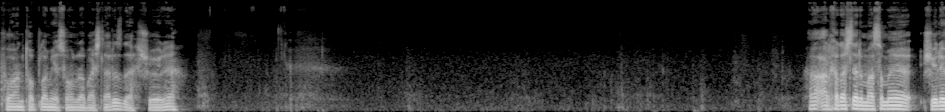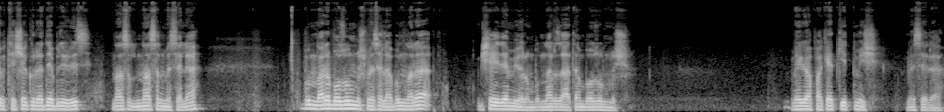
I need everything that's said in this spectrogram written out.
Puan toplamaya sonra başlarız da şöyle. Ha arkadaşlar masamaya şöyle bir teşekkür edebiliriz. Nasıl nasıl mesela? Bunları bozulmuş mesela. Bunlara bir şey demiyorum. Bunlar zaten bozulmuş. Mega paket gitmiş mesela.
